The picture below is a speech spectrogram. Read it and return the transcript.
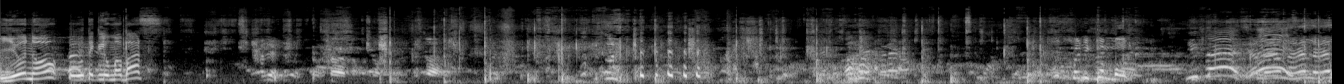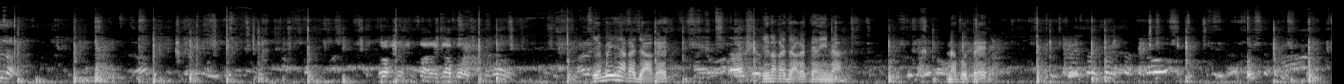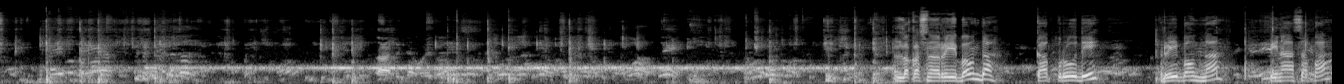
Yun oh, putik lumabas. Får ni komma upp? Defense! Yalla, yalla, yalla! Yan ba yung naka-jacket? Yung naka-jacket kanina? Na puti? Tali niya, wait. Lakas ng rebound ah. Cap Rudy. Rebound na. Pinasa pa.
